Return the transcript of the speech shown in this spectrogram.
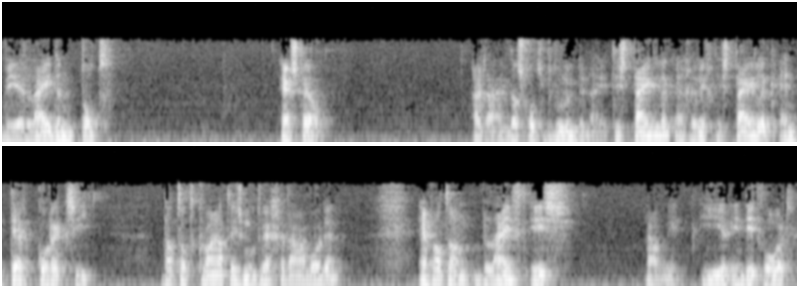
weer leiden tot herstel. Uiteindelijk, dat is Gods bedoeling ermee. Het is tijdelijk, een gericht is tijdelijk en ter correctie. Dat wat kwaad is, moet weggedaan worden. En wat dan blijft is, nou hier in dit woord,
